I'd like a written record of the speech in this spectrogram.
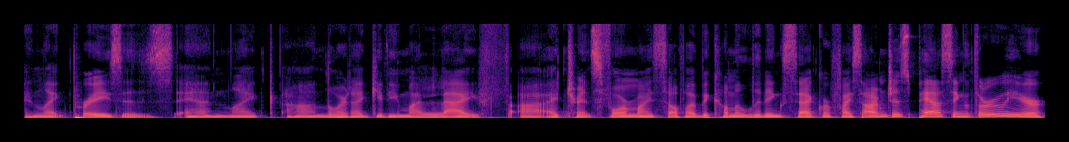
and like praises, and like uh, Lord, I give you my life. Uh, I transform myself. I become a living sacrifice. I'm just passing through here.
